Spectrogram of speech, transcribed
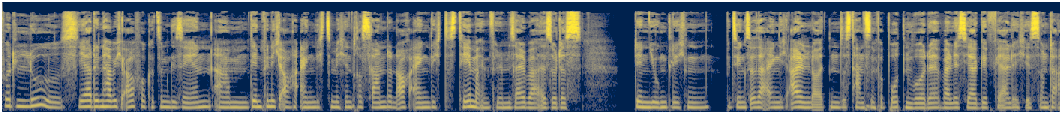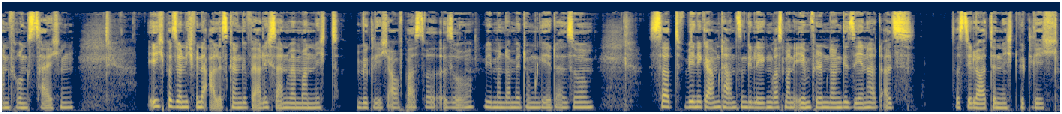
Footloose, ja, den habe ich auch vor kurzem gesehen. Ähm, den finde ich auch eigentlich ziemlich interessant und auch eigentlich das Thema im Film selber, also dass den Jugendlichen beziehungsweise eigentlich allen Leuten das Tanzen verboten wurde, weil es ja gefährlich ist, unter Anführungszeichen. Ich persönlich finde, alles kann gefährlich sein, wenn man nicht wirklich aufpasst, also wie man damit umgeht. Also es hat weniger am Tanzen gelegen, was man eben im Film dann gesehen hat, als dass die Leute nicht wirklich,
